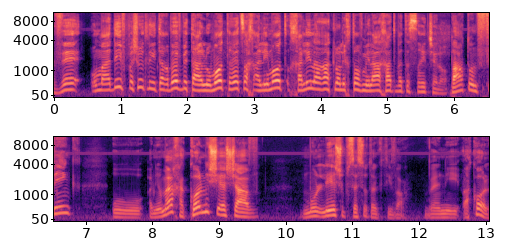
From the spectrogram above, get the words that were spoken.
והוא מעדיף פשוט להתערבב בתעלומות רצח אלימות, חלילה רק לא לכתוב מילה אחת בתסריט שלו. ברטון פינק הוא, אני אומר לך, כל מי שישב מול, לי יש אובססיות על כתיבה, ואני, הכל.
